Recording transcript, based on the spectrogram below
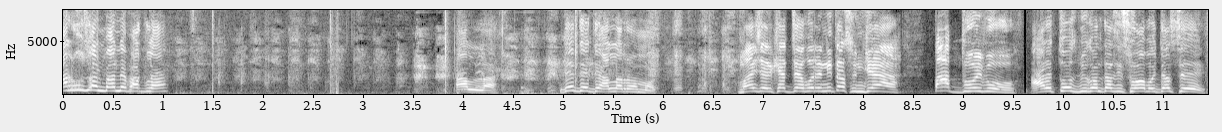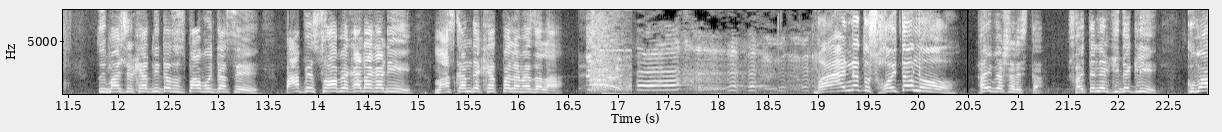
আর ওজন বানে পাগলা আল্লাহ। দে দে দে আল্লাহ রহমত। মাইসের খেত যা করে নিতা শুন গিয়া পাপ ধইব। আরে তোস বিগন্তাছি সোয়াব হইতাছে। তুই মাছের খেত নিতাছিস পাপ হইতাছে। পাপে সোয়াবে কাটাকাটি মাঝখান দিয়ে খেত পাইলে মেজালা। ভাই আইনে তো শয়তান। হাই বেসারিস্তা শয়তানের কি দেখলি? কুবা?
